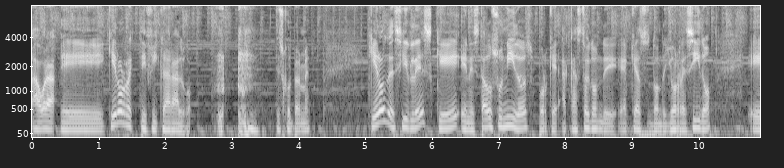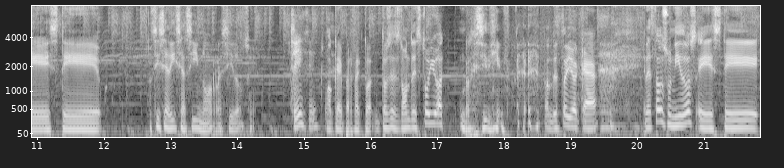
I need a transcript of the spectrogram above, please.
Ahora, eh, quiero rectificar algo. Discúlpenme. Quiero decirles que en Estados Unidos, porque acá estoy donde, aquí es donde yo resido, este, sí se dice así, ¿no? Resido, sí. Sí, sí. Ok, perfecto. Entonces, donde estoy yo residiendo, donde estoy yo acá, en Estados Unidos, este,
